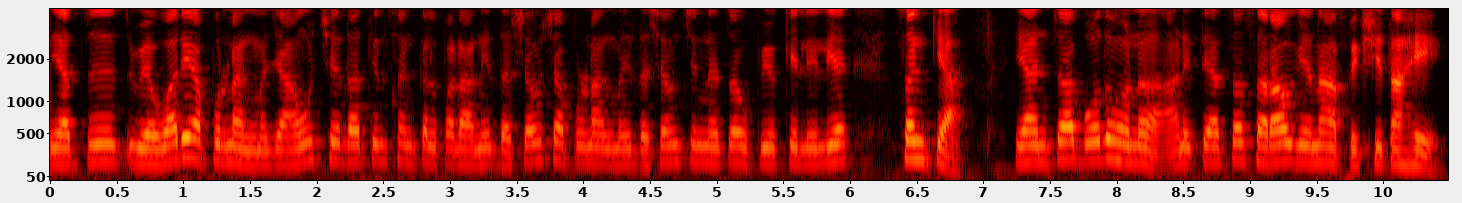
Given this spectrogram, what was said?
याचे व्यवहारी अपूर्णांक म्हणजे अंश छेदातील संकल्पना आणि दशांश अपूर्णांक म्हणजे दशांश चिन्हाचा उपयोग केलेली आहे संख्या. यांचा बोध होणं आणि त्याचा सराव घेणं अपेक्षित आहे.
